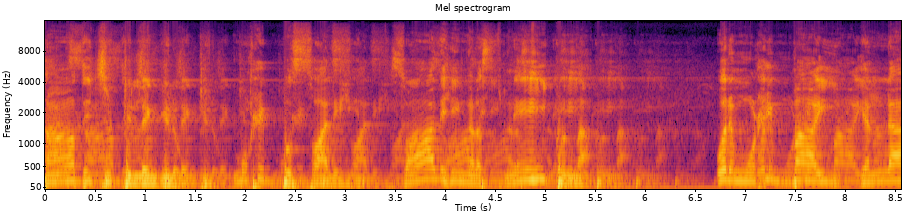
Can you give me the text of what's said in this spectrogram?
സാധിച്ചിട്ടില്ലെങ്കിലും സ്വാലിഹ്യങ്ങളെ സ്നേഹിക്കുന്ന ഒരു മുഹിബായി എല്ലാ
